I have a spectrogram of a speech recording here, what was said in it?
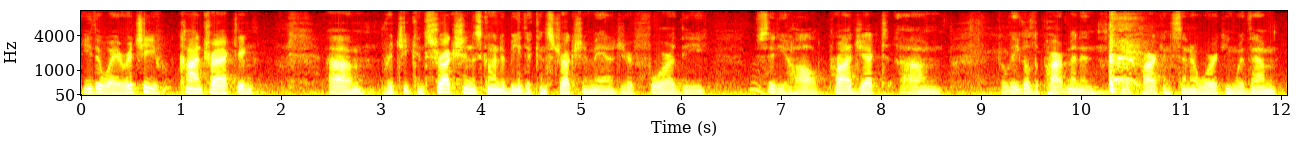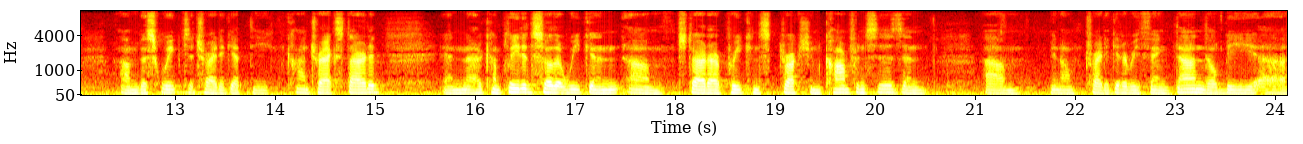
either way, Ricci Contracting, um, Ricci Construction is going to be the construction manager for the City Hall project. Um, The legal department and Parkinson are working with them um, this week to try to get the contract started and uh, completed so that we can um, start our pre-construction conferences and, um, you know, try to get everything done. There'll be uh,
